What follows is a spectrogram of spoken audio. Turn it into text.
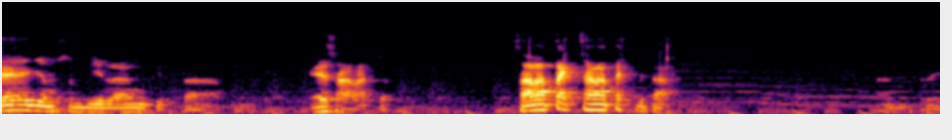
Oke, jam 9 kita eh salah, Cok. Salah tag, salah tag kita. Andre.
